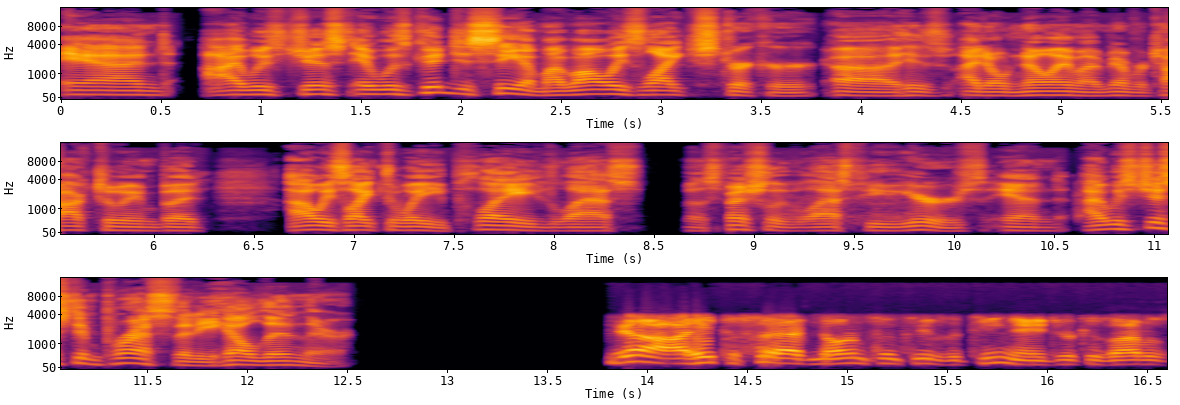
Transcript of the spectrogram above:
and I was just it was good to see him. I've always liked Stricker. Uh his I don't know him, I've never talked to him, but I always liked the way he played last especially the last few years and I was just impressed that he held in there. Yeah, I hate to say I've known him since he was a teenager because I was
